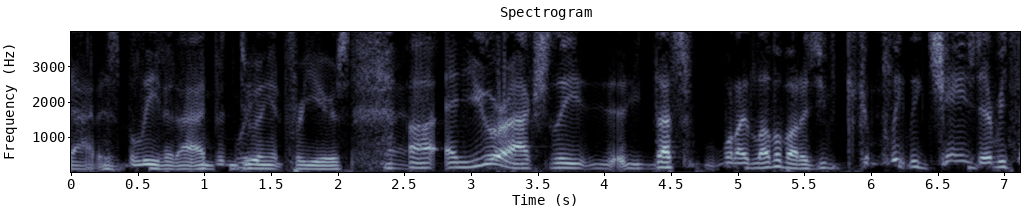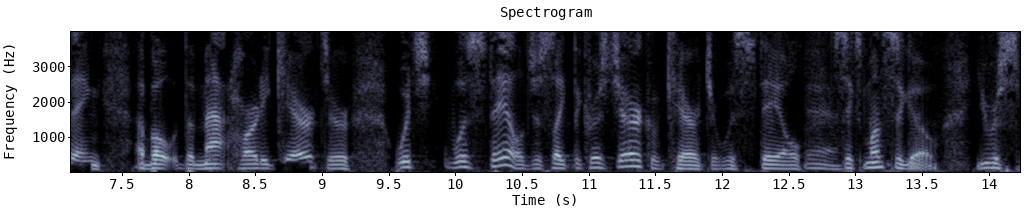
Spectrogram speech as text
at. Is believe it. I've been doing it for years, uh, and you are actually. That's what I love about it. Is you've completely changed everything about the Matt Hardy character, which was stale, just like the Chris Jericho character was stale Yeah. six months ago. You were s-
